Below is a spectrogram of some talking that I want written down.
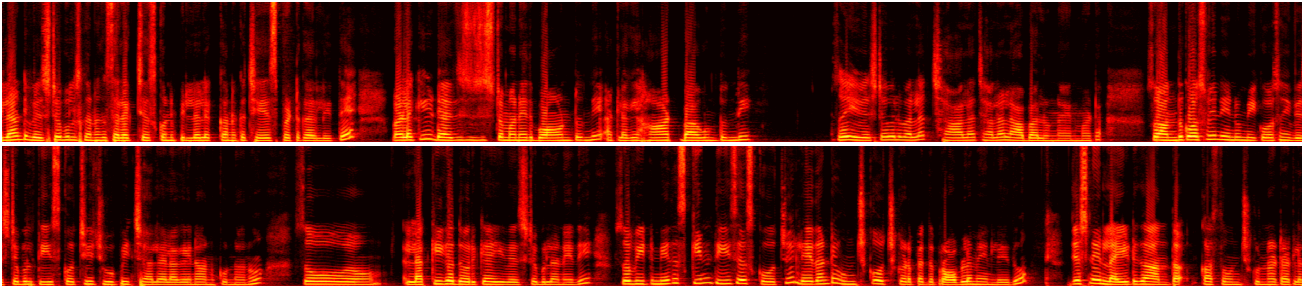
ఇలాంటి వెజిటేబుల్స్ కనుక సెలెక్ట్ చేసుకొని పిల్లలకి కనుక చేసి పెట్టగలిగితే వాళ్ళకి డైజెస్టివ్ సిస్టమ్ అనేది బాగుంటుంది అట్లాగే హార్ట్ బాగుంటుంది సో ఈ వెజిటేబుల్ వల్ల చాలా చాలా లాభాలు ఉన్నాయన్నమాట. సో అందుకోసమే నేను మీకోసం ఈ వెజిటేబుల్ తీసుకొచ్చి చూపించాలి ఎలాగైనా అనుకున్నాను. సో లక్కీగా దొరికాయి ఈ వెజిటేబుల్ అనేది సో వీటి మీద స్కిన్ తీసేసుకోవచ్చు లేదంటే ఉంచుకోవచ్చు కూడా పెద్ద ప్రాబ్లం ఏం లేదు. జస్ట్ నేను లైట్గా అంత కాస్త ఉంచుకున్నట్టు అట్లా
